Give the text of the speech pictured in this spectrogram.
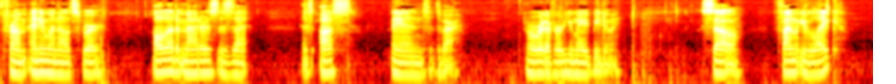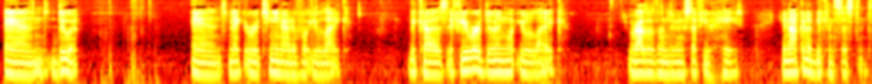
from anyone else where all that matters is that it's us and the bar or whatever you may be doing. So find what you like and do it. And make a routine out of what you like. Because if you are doing what you like rather than doing stuff you hate, you're not going to be consistent.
